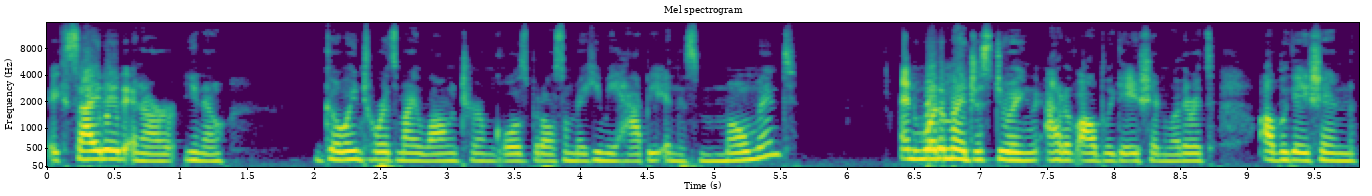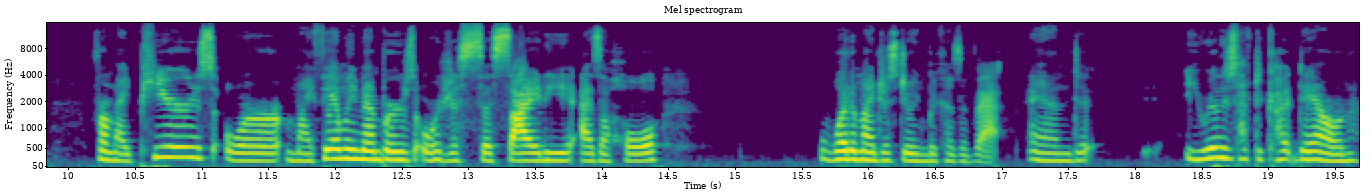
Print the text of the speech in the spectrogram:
excited and are, you know, going towards my long-term goals but also making me happy in this moment? And what am I just doing out of obligation, whether it's obligation from my peers or my family members or just society as a whole, what am I just doing because of that? And you really just have to cut down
